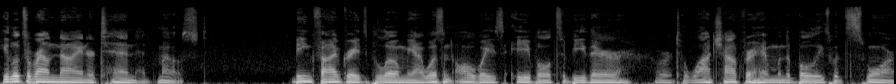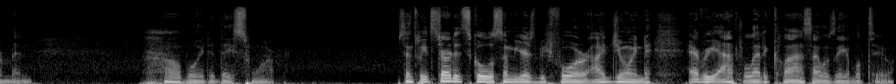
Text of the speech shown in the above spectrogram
He looked around 9 or 10 at most. Being five grades below me, I wasn't always able to be there or to watch out for him when the bullies would swarm, and oh boy, did they swarm. Since we'd started school some years before, I joined every athletic class I was able to.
